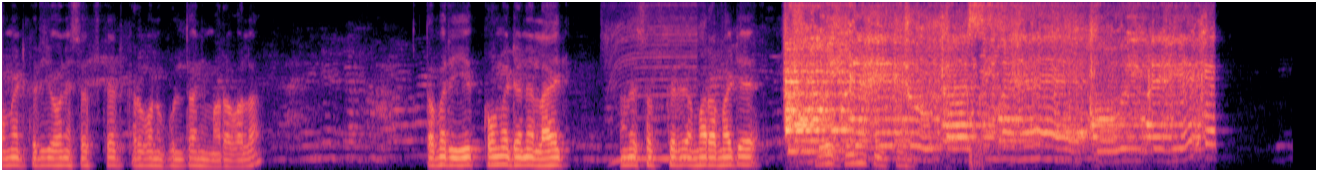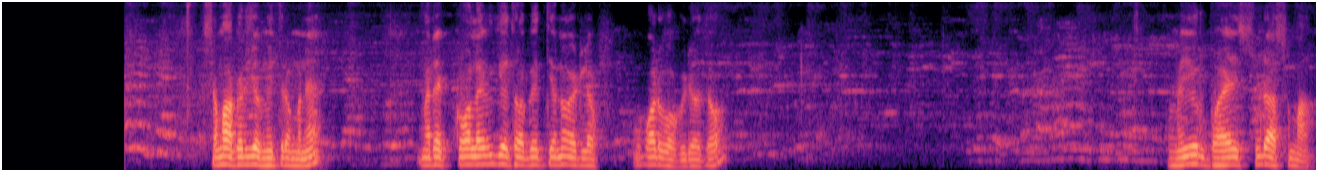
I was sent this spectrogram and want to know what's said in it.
કોમેન્ટ કરજો અને સબસ્ક્રાઈબ કરવાનું ભૂલતા નહીં મારા વાલા. તમારી એક કોમેન્ટ અને લાઈક અને સબસ્ક્રાઈબ અમારા માટે. ક્ષમા કરજો મિત્ર મને. મારે કોલ આવી ગયો હતો અગત્યનો, એટલે ઉપાડવો પડ્યો હતો. મયુરભાઈ સુડાસમા.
